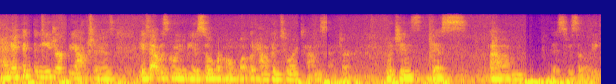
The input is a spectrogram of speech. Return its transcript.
And I think the knee-jerk reaction is, if that was going to be a sober home, what would happen to our town center, which is this, um, this facility?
